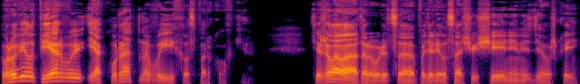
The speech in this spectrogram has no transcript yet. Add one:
врубил первую и аккуратно выехал с парковки. «Тяжеловато рулится», — поделился ощущениями с девушкой.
